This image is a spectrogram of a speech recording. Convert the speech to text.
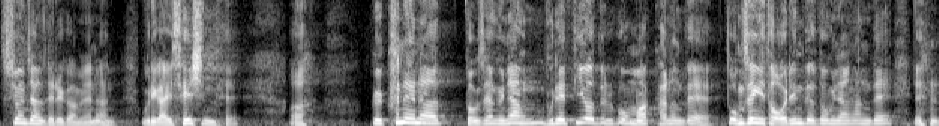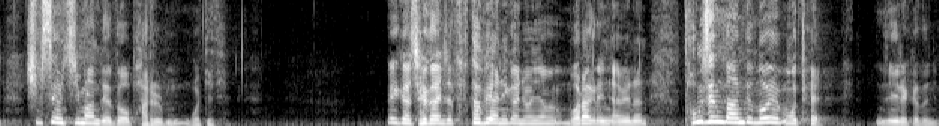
수영장을 데려가면은 우리가 아이 셋인데 어, 그 큰애나 동생 그냥 물에 뛰어들고 막 가는데 동생이 더 어린데도 그냥 한데 10cm만 돼도 발을 못 디뎌. 그러니까 제가 이제 답답해하니까 뭐냐면 뭐라 그랬냐면은 동생도 안 돼 너 왜 못해 이제 이랬거든요.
